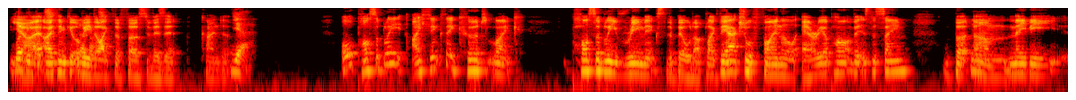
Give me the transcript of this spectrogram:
Yeah, I, I think it'll No, be nice. like the first visit, kind of. Yeah, Or possibly, I think they could like possibly remix the build up. Like the actual final area part of it is the same, but Hmm. um, maybe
